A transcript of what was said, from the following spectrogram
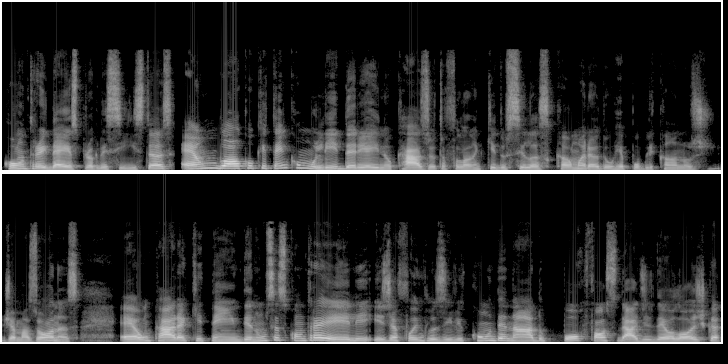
contra ideias progressistas. É um bloco que tem como líder, e aí no caso eu estou falando aqui do Silas Câmara, do Republicanos de Amazonas, é um cara que tem denúncias contra ele e já foi inclusive condenado por falsidade ideológica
